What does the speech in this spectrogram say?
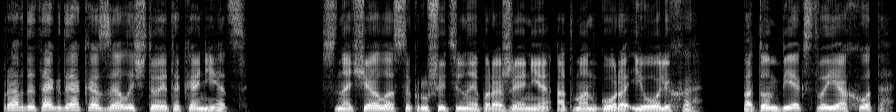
Правда, тогда казалось, что это конец. Сначала сокрушительное поражение от Мангора и Олиха, потом бегство и охота.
